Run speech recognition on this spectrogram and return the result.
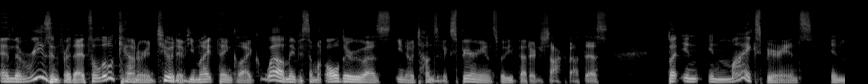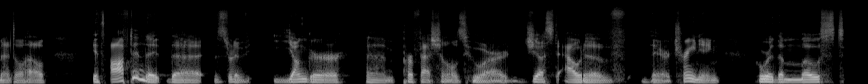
and the reason for that, it's a little counterintuitive. You might think like, well, maybe someone older who has, you know, tons of experience would be better to talk about this. But in in my experience in mental health, it's often the the sort of younger um, professionals who are just out of their training who are the most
